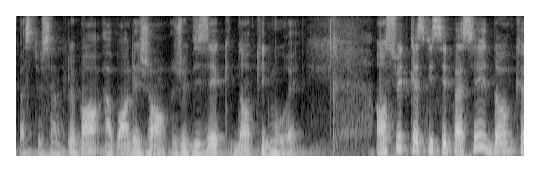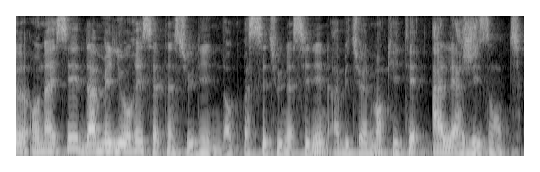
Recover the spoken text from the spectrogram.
Parce que tout simplement, avant les gens, je disais donc ils mouraient. Ensuite, qu'est-ce qui s'est passé? Donc, euh, on a essayé d'améliorer cette insuline. Donc, parce que c'est une insuline habituellement qui était allergisante.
